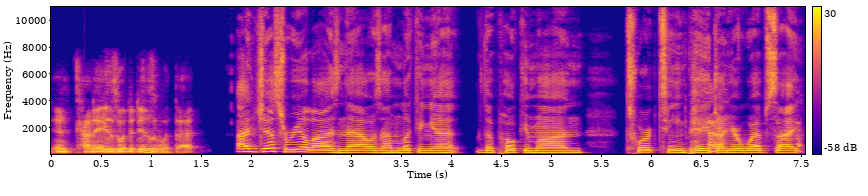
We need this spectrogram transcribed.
And it kind of is what it is with that. I just realized now as I'm looking at the Pokemon twerk team page on your website,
